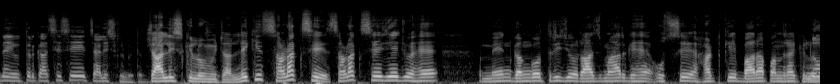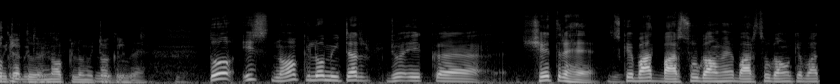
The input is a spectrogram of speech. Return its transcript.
नहीं उत्तरकाशी से 40 किलोमीटर। 40 किलोमीटर। लेकिन सड़क से सड़क से ये जो है मेन गंगोत्री जो राजमार्ग है उससे हट के 12-15 किलोमीटर दूर नौ किलोमीटर दूर है। तो इस नौ किलोमीटर जो एक क्षेत्र है उसके बाद बारसू गाँव है। बारसू गाँव के बाद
